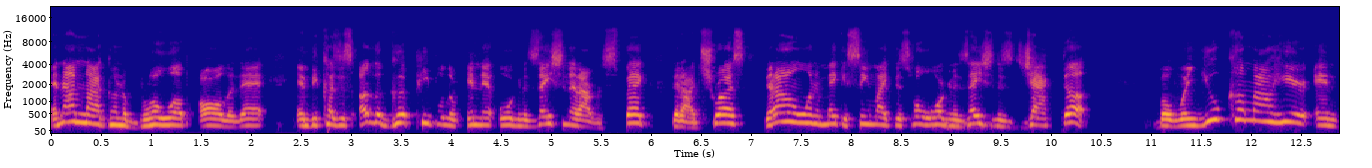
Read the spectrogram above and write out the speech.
And I'm not going to blow up all of that. And because it's other good people in that organization that I respect, that I trust, that I don't want to make it seem like this whole organization is jacked up. But when you come out here and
